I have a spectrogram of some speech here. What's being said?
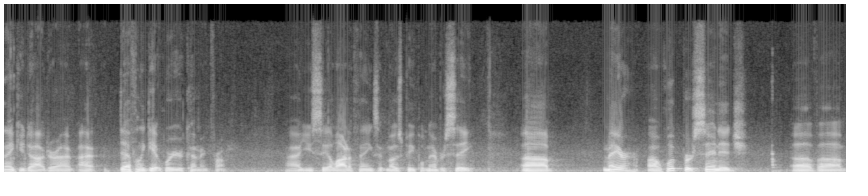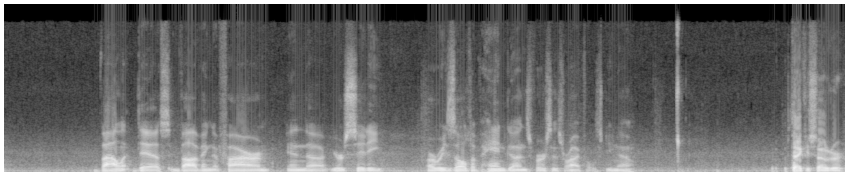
Thank you, Doctor. I, I definitely get where you're coming from. Uh, you see a lot of things that most people never see. Uh, Mayor, uh, what percentage of uh, violent deaths involving a firearm in uh, your city are a result of handguns versus rifles? Do you know? Thank you, Senator.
